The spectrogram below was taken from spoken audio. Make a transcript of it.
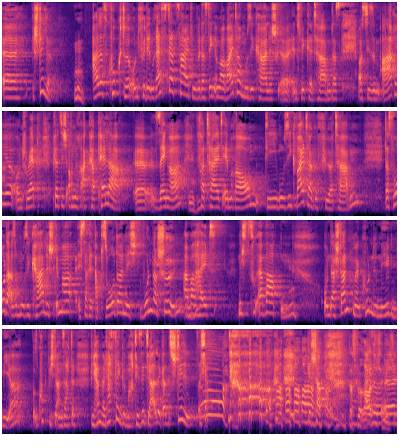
Äh, Stille. Hm. Alles guckte und für den Rest der Zeit, wo wir das Ding immer weiter musikalisch äh, entwickelt haben, dass aus diesem Arie und Rap plötzlich auch noch A cappella äh, Sänger mhm. verteilt im Raum die Musik weitergeführt haben. Das wurde also musikalisch immer, ich sage absurder, nicht wunderschön, mhm. aber halt nicht zu erwarten. Mhm. Und da stand mein Kunde neben mir und guckt mich an und sagte, wie haben wir das denn gemacht? Die sind ja alle ganz still. Sag ich, ah. geschafft. Das verrate also, ich nicht. Äh,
